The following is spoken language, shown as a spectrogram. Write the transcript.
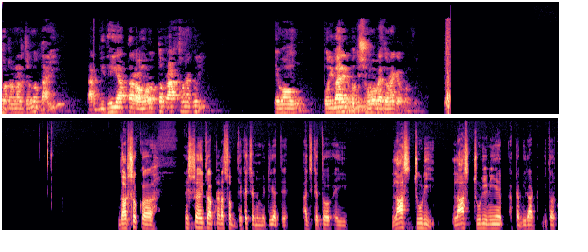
ঘটনার জন্য দায়ী। তার বিধেয়ী আত্মার অমরত্ব প্রার্থনা করি এবং পরিবারের প্রতি সমবেদনা জ্ঞাপন করি। দর্শক আহ, নিশ্চয়ই হয়তো আপনারা সব দেখেছেন মিডিয়াতে আজকে তো এই লাস্ট চুরি লাস্ট চুরি নিয়ে একটা বিরাট বিতর্ক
